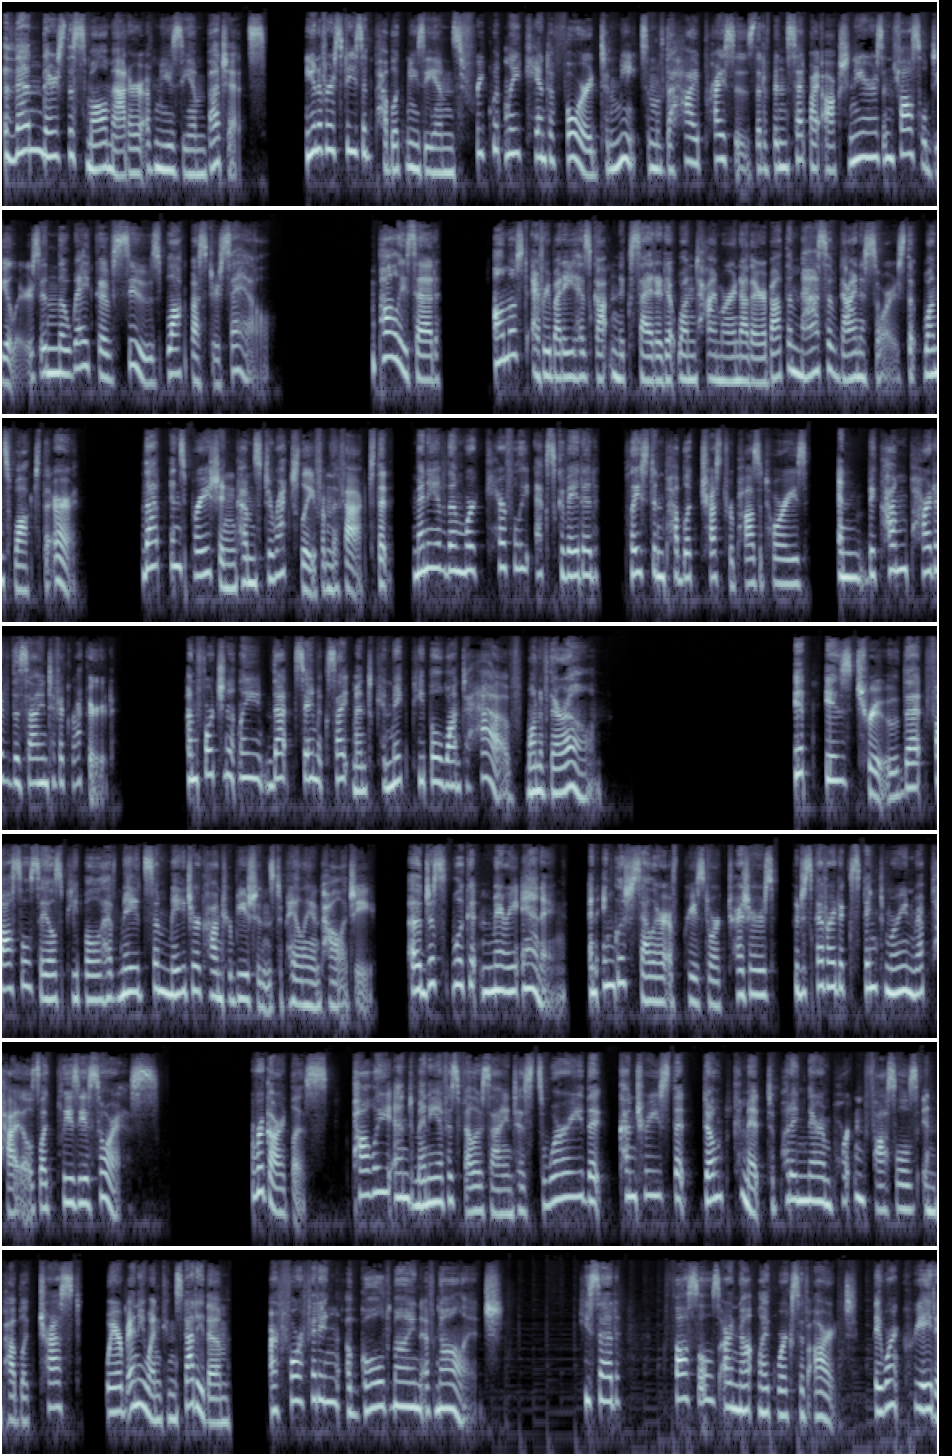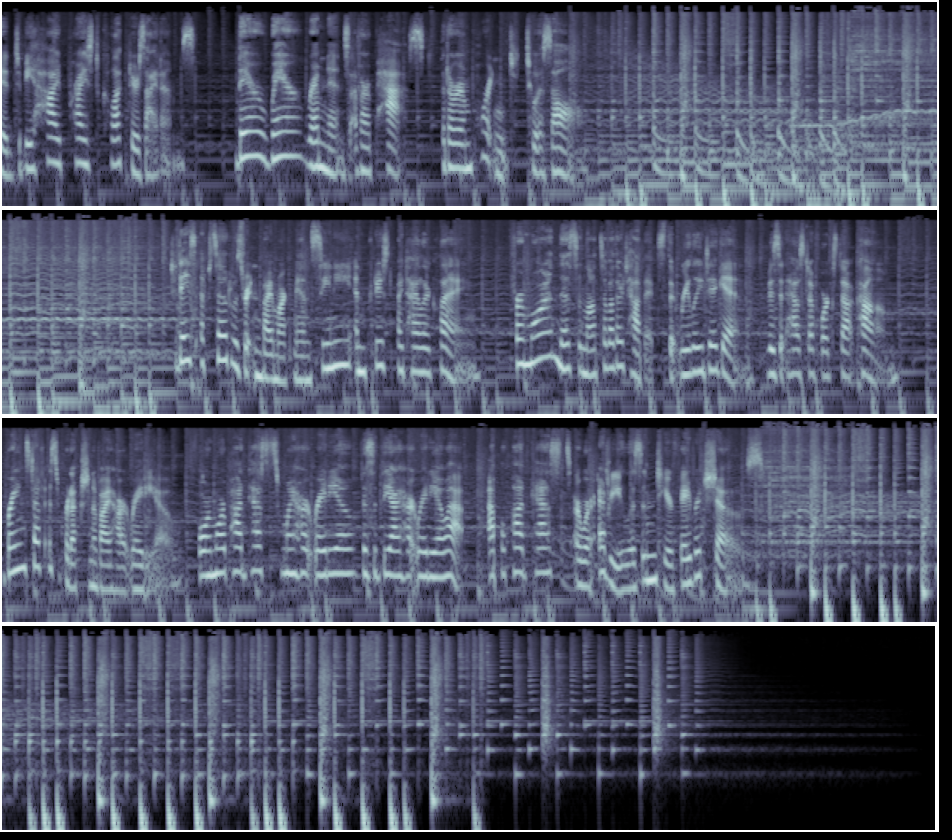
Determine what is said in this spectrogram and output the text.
Then there's the small matter of museum budgets. Universities and public museums frequently can't afford to meet some of the high prices that have been set by auctioneers and fossil dealers in the wake of Sue's blockbuster sale. Polly said, Almost everybody has gotten excited at one time or another about the massive dinosaurs that once walked the earth. That inspiration comes directly from the fact that many of them were carefully excavated, placed in public trust repositories, and become part of the scientific record. Unfortunately, that same excitement can make people want to have one of their own. It is true that fossil salespeople have made some major contributions to paleontology. Uh, just look at Mary Anning, an English seller of prehistoric treasures who discovered extinct marine reptiles like Plesiosaurus. Regardless, Polly and many of his fellow scientists worry that countries that don't commit to putting their important fossils in public trust, where anyone can study them, are forfeiting a goldmine of knowledge. He said, Fossils are not like works of art. They weren't created to be high priced collector's items. They're rare remnants of our past that are important to us all. Today's episode was written by Mark Mancini and produced by Tyler Klang. For more on this and lots of other topics that really dig in, visit howstuffworks.com. Brainstuff is a production of iHeartRadio. For more podcasts from iHeartRadio, visit the iHeartRadio app, Apple Podcasts, or wherever you listen to your favorite shows.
